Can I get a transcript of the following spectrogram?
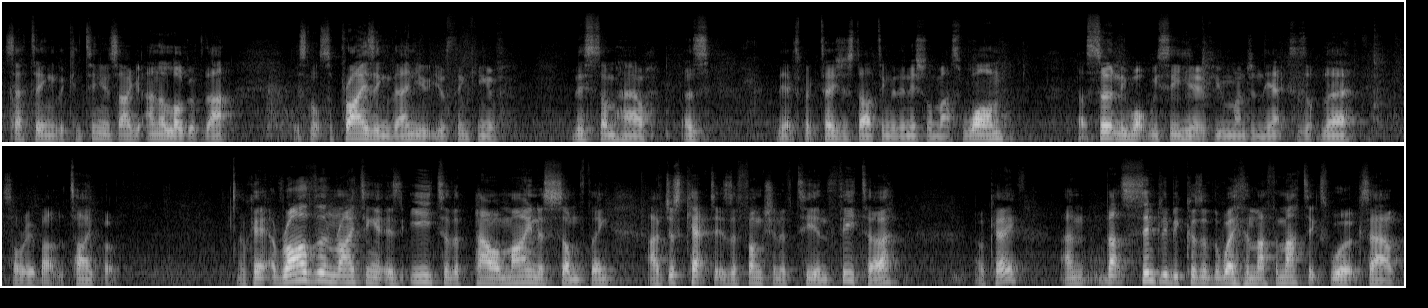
setting, the continuous analog of that, it's not surprising then you, you're thinking of this somehow as the expectation starting with initial mass 1. That's certainly what we see here. If you imagine the x is up there, sorry about the typo. Okay, rather than writing it as e to the power minus something, I've just kept it as a function of t and theta okay? And that's simply because of the way the mathematics works out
